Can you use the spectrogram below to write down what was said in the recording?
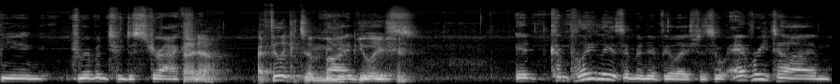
being driven to distraction. I know. I feel like it's a manipulation. It completely is a manipulation. So every time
